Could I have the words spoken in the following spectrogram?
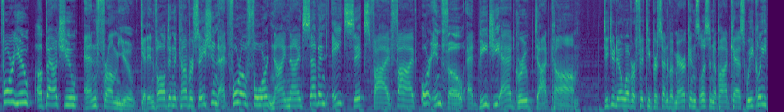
For you, about you, and from you. Get involved in the conversation at 404 997 8655 or info at bgadgroup.com. Did you know over 50% of Americans listen to podcasts weekly?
